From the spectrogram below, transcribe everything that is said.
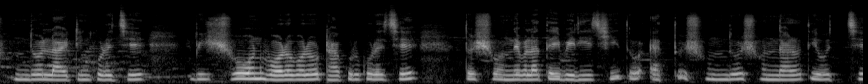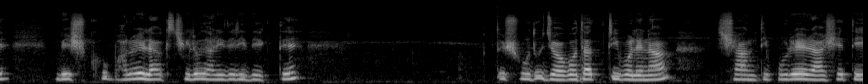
সুন্দর লাইটিং করেছে। ভীষণ বড় বড় ঠাকুর করেছে। তো সন্ধেবেলাতেই বেরিয়েছি। তো এত সুন্দর সন্ধ্যা আরতি হচ্ছে। বেশ খুব ভালোই লাগছিল দাঁড়িয়ে দাঁড়িয়ে দেখতে। তো শুধু জগদ্ধাত্রী বলে না, শান্তিপুরের রাশেতে,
